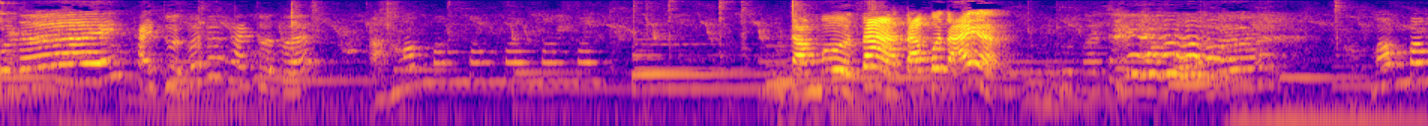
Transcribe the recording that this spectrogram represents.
Tuột ơi hai tuột với hai tuột với. À mâm mâm mâm mâm mâm mâm. Ta mưa ta ta mưa đáy à. Mâm mâm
